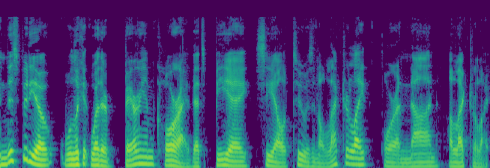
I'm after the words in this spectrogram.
In this video, we'll look at whether barium chloride, that's BaCl2, is an electrolyte or a non-electrolyte.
